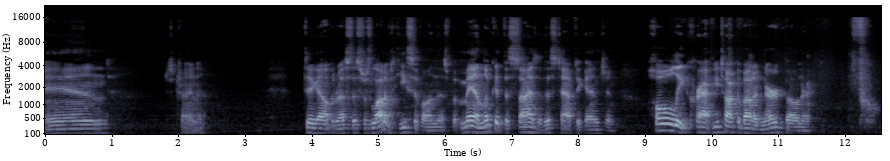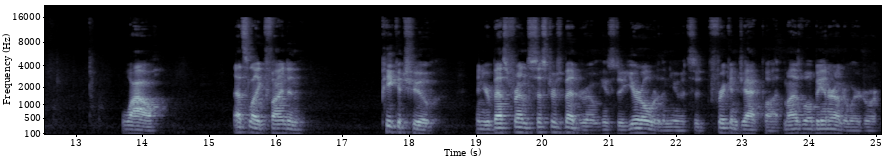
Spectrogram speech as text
And just trying to dig out the rest of this. There's a lot of adhesive on this, but man, look at the size of this Taptic engine. Holy crap, you talk about a nerd boner. Wow. That's like finding Pikachu in your best friend's sister's bedroom. He's a year older than you. It's a freaking jackpot. Might as well be in her underwear drawer.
